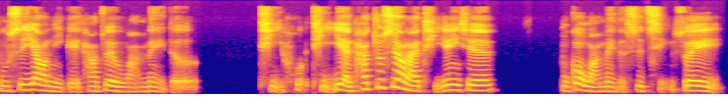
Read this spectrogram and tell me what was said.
不是要你给他最完美的体会体验，他就是要来体验一些不够完美的事情，所以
